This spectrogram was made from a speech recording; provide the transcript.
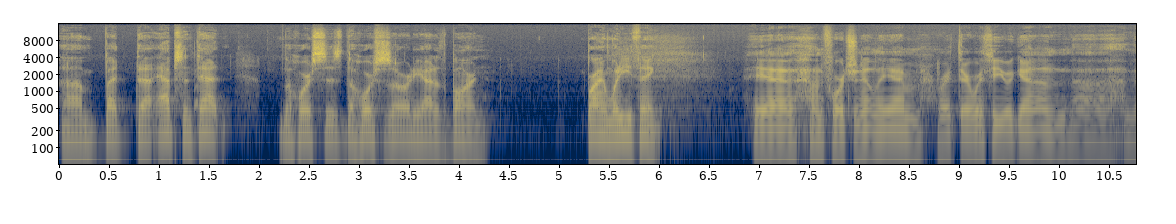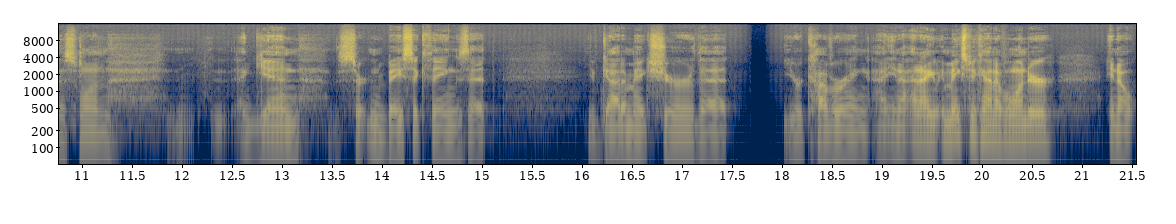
Um, but uh, absent that, the horse is the horse is already out of the barn. Brian, what do you think? Yeah, unfortunately, I'm right there with you again on uh, this one. Again, certain basic things that you've got to make sure that you're covering. You know, and I, it makes me kind of wonder. You know,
